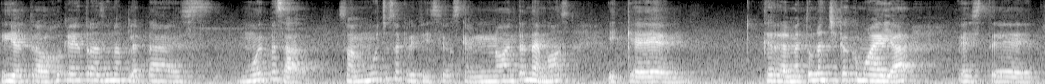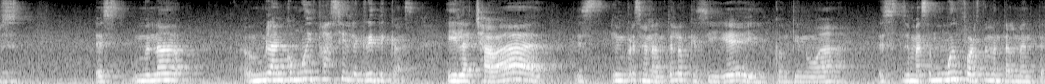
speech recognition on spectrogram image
Y el trabajo que hay detrás de un atleta es muy pesado. Son muchos sacrificios que no entendemos y que, que realmente una chica como ella, este, pues, es un blanco muy fácil de críticas. Y la chava es impresionante lo que sigue y continúa, es- se me hace muy fuerte mentalmente.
